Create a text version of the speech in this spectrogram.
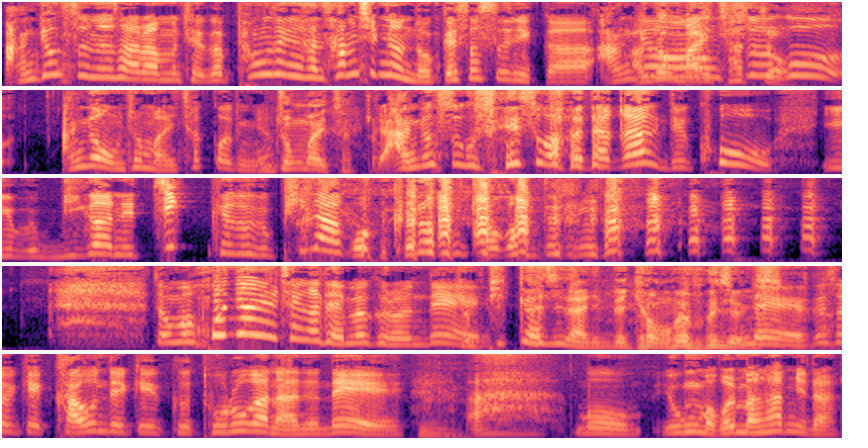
안경 쓰는 사람은 제가 평생 한 30년 넘게 썼으니까 안경, 안경 많이 찾죠? 쓰고 안경 엄청 많이 찾거든요. 엄청 많이 찾죠. 안경 쓰고 세수하다가 이제 코, 이 미간에 찍 해서 피나고 그런 경험들을. 정말 혼연일체가 되면 그런데. 전 피까지는 아닌데 경험해 본 적이 네, 있습니다. 그래서 이렇게 가운데 이렇게 그 도로가 나는데, 음. 아, 뭐, 욕 먹을만 합니다.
